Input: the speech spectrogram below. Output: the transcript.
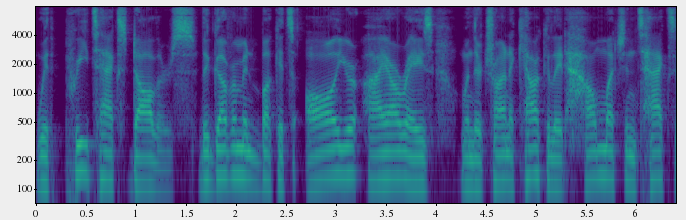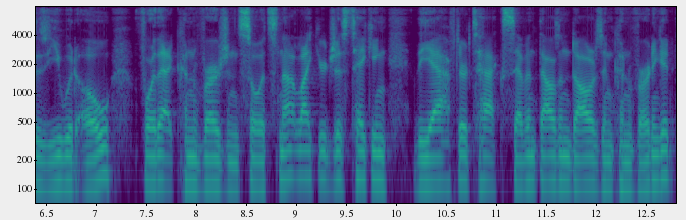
with pre-tax dollars. The government buckets all your IRAs when they're trying to calculate how much in taxes you would owe for that conversion. So it's not like you're just taking the after tax $7,000 and converting it.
